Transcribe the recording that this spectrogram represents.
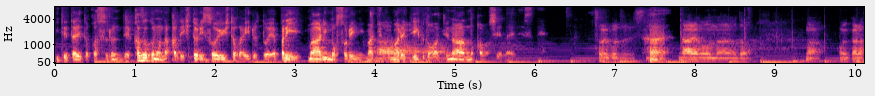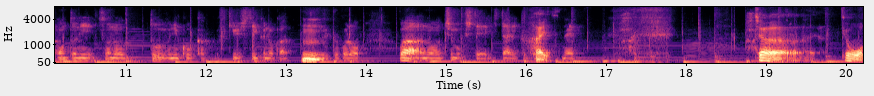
いてたりとかするんで、家族の中で1人そういう人がいると、やっぱり周りもそれに巻き込まれていくとかっていうのはあるのかもしれないですね。そういうことですね。はなるほど、なるほど。まあ、これから本当にそのどういうふうにこうか普及していくのかっていうところは、あの注目していきたいところですね。じゃあ、今日は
